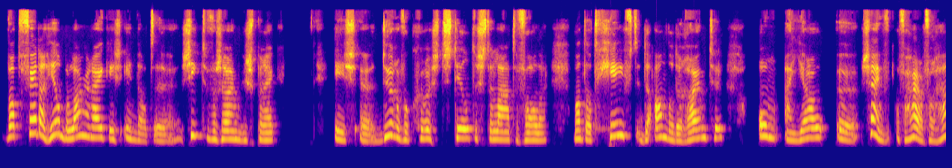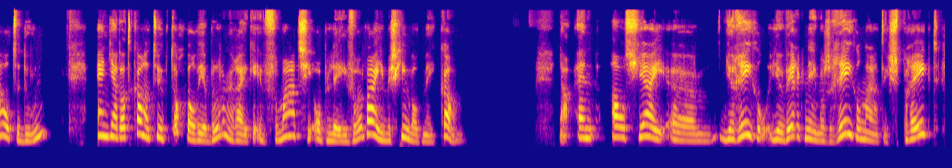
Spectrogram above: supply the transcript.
wat verder heel belangrijk is in dat uh, ziekteverzuimgesprek, is uh, durf ook gerust stiltes te laten vallen, want dat geeft de ander de ruimte om aan jou uh, zijn of haar verhaal te doen. En ja, dat kan natuurlijk toch wel weer belangrijke informatie opleveren waar je misschien wat mee kan. Nou, en als jij uh, je, regel, je werknemers regelmatig spreekt,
